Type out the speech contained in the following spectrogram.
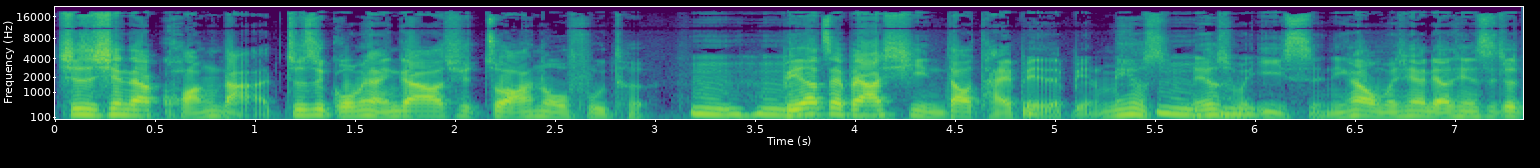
其实现在要狂打，就是国民党应该要去抓诺富特，嗯哼，不要再被他吸引到台北那边，没有没有什么意思。你看我们现在聊天室就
